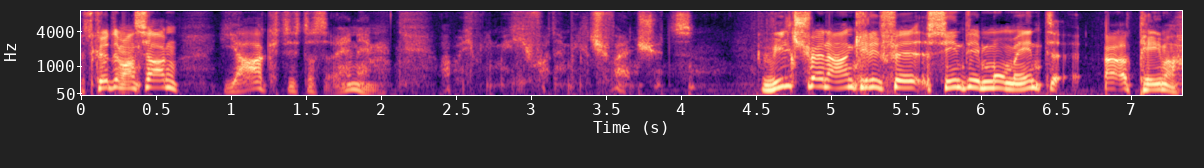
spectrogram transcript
jetzt könnte man sagen, Jagd ist das eine, aber ich will mich vor dem Wildschwein schützen. Wildschweinangriffe sind im Moment ein Thema.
